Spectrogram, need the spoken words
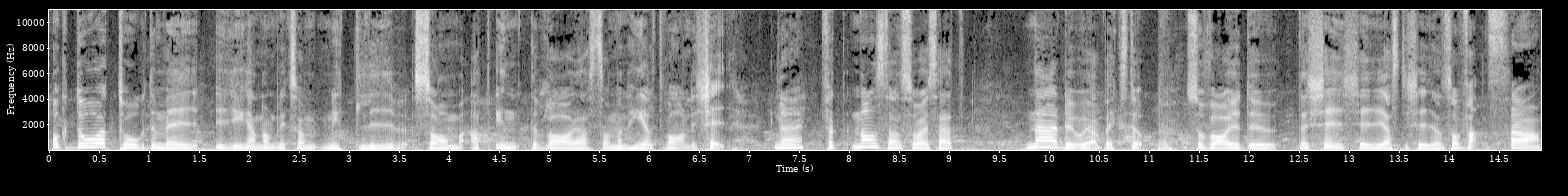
Och då tog det mig igenom liksom mitt liv som att inte vara som en helt vanlig tjej. Nej. För att någonstans så var det så att när du och jag växte upp så var ju du den tjej-tjejigaste tjejen som fanns. Ja.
